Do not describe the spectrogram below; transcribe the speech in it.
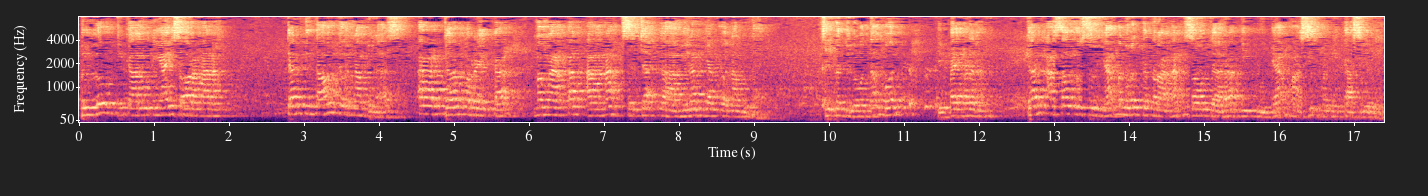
Belum dikaruniai seorang anak. Dan di tahun ke-16 Ada mereka mengangkat anak sejak kehamilan yang ke-16 Kita juga pun di Dan asal usulnya menurut keterangan saudara ibunya masih menikah siri.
